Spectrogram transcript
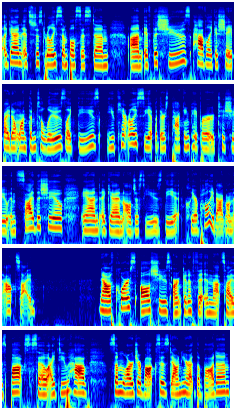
again, it's just really simple system. Um, if the shoes have like a shape I don't want them to lose, like these, you can't really see it, but there's packing paper or tissue inside the shoe. And again, I'll just use the clear poly bag on the outside. Now, of course, all shoes aren't going to fit in that size box, so I do have some larger boxes down here at the bottom.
